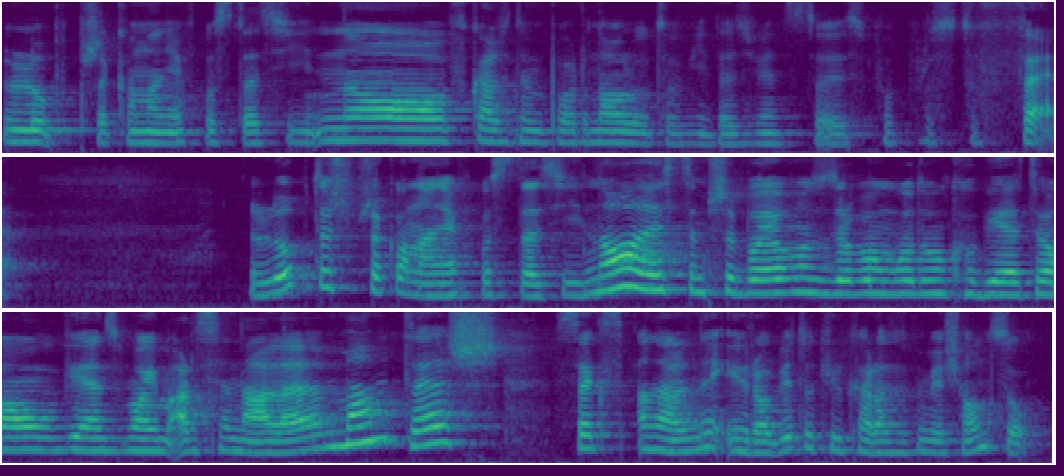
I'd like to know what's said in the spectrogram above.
Lub przekonanie w postaci, no w każdym pornolu to widać, więc to jest po prostu fe. Lub też przekonanie w postaci, no jestem przebojową, zdrową, młodą kobietą, więc w moim arsenale mam też seks analny i robię to kilka razy w miesiącu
